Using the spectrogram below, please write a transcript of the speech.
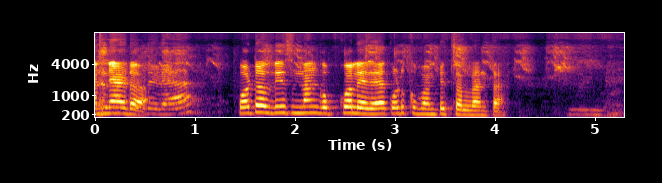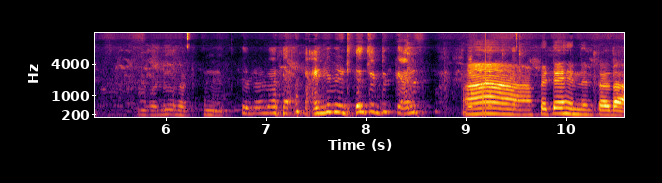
అన్నాడు? ఫోటోలు తీసినాక ఒప్పుకోలేదే కొడుకు పంపించాలంట. పెట్టేసి పెట్టేసింది తింటాడా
